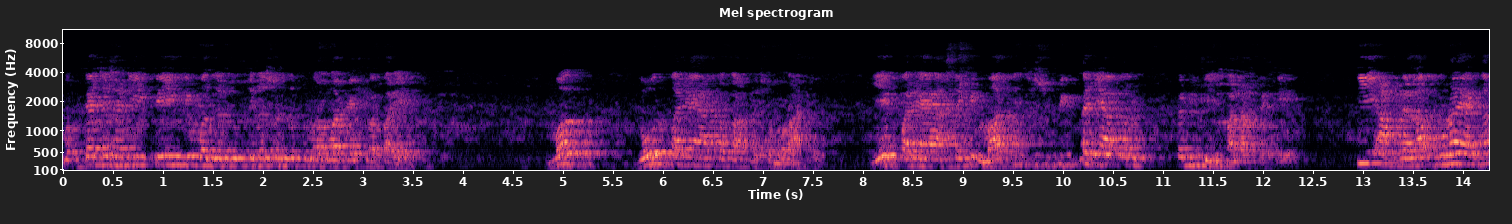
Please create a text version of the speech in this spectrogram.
मग त्याच्यासाठी काही किंमत जर तुमची नसेल तर तुम्हाला मार्केटशिवाय पर्याय मग दोन पर्याय आताच आपल्यासमोर आहेत. एक पर्याय असा की मातीची सुपीकता जी आपण कमी केली पन्नास टक्के ती आपल्याला पुन्हा एकदा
